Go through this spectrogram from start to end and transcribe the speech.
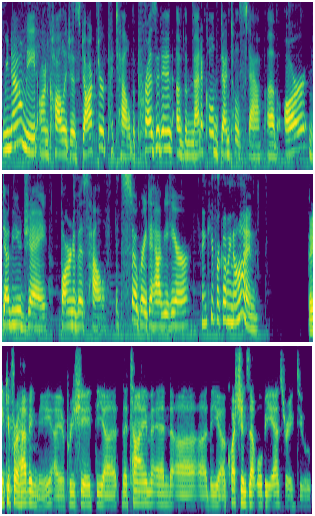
We now meet oncologist Dr. Patel, the president of the medical dental staff of RWJ Barnabas Health. It's so great to have you here. Thank you for coming on. Thank you for having me. I appreciate the uh, the time and uh, uh, the uh, questions that we'll be answering to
